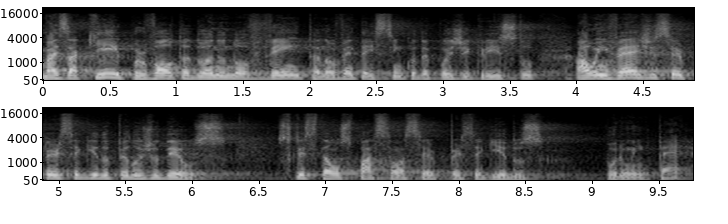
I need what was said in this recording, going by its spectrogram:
Mas aqui, por volta do ano 90, 95 depois de Cristo, ao invés de ser perseguido pelos judeus, os cristãos passam a ser perseguidos por um império.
